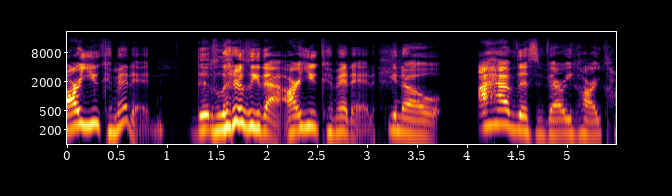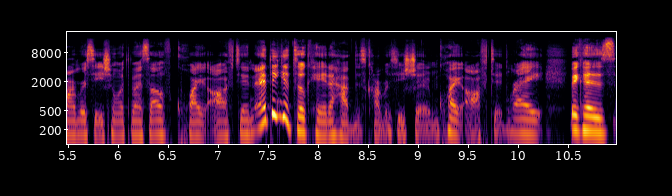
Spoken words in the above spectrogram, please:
are you committed? Literally, that are you committed? You know, I have this very hard conversation with myself quite often. I think it's okay to have this conversation quite often, right? Because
